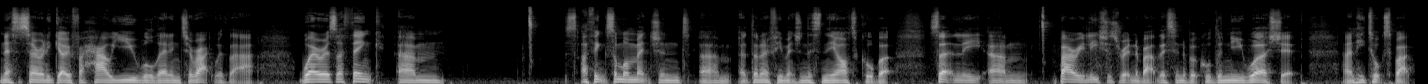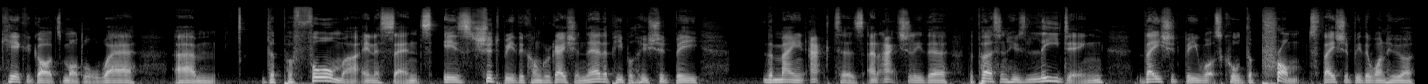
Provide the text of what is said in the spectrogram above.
necessarily go for how you will then interact with that. Whereas I think um, I think someone mentioned, um, I don't know if he mentioned this in the article, but certainly um, Barry Liesch has written about this in a book called The New Worship. And he talks about Kierkegaard's model where um, the performer, in a sense, is should be the congregation. They're the people who should be the main actors. And actually the the person who's leading they should be what's called the prompt. They should be the one who are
